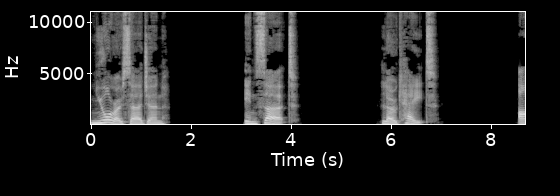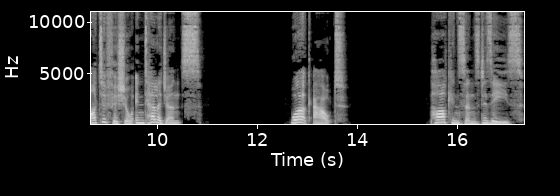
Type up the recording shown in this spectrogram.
Neurosurgeon Insert Locate Artificial intelligence Workout Parkinson's disease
